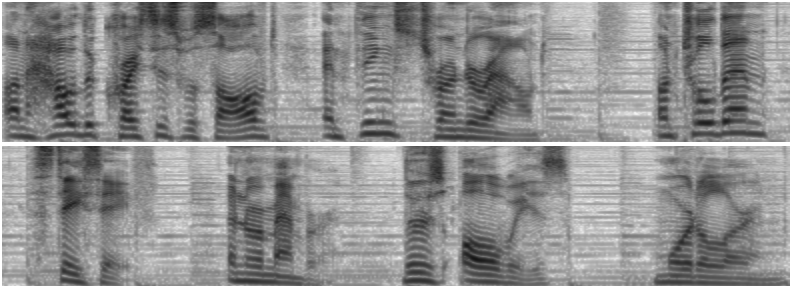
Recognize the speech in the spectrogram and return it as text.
on how the crisis was solved and things turned around. Until then, stay safe. And remember, there's always more to learn.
